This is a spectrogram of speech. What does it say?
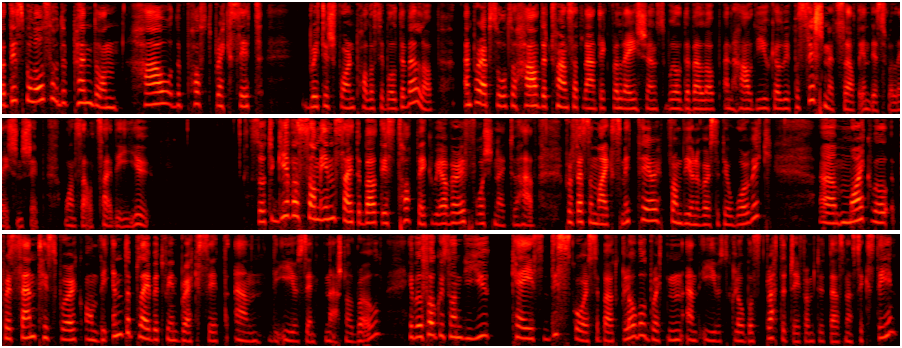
But this will also depend on how the post-Brexit British foreign policy will develop, and perhaps also how the transatlantic relations will develop and how the UK will position itself in this relationship once outside the EU. So to give us some insight about this topic, we are very fortunate to have Professor Mike Smith here from the University of Warwick. Uh, Mike will present his work on the interplay between Brexit and the EU's international role. He will focus on the UK case discourse about global Britain and EU's global strategy from 2016.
